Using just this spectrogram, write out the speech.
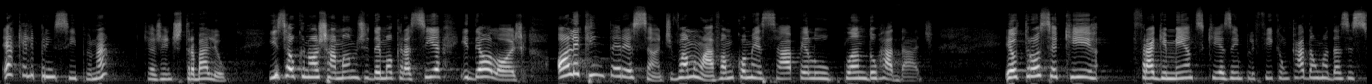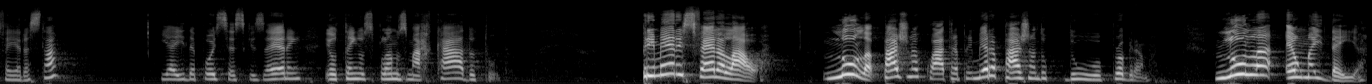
É aquele princípio, né? Que a gente trabalhou. Isso é o que nós chamamos de democracia ideológica. Olha que interessante. Vamos lá, vamos começar pelo plano do Haddad. Eu trouxe aqui fragmentos que exemplificam cada uma das esferas, tá? E aí, depois, se vocês quiserem, eu tenho os planos marcados, tudo. Primeira esfera lá, ó. Lula, página 4, a primeira página do, do programa. Lula é uma ideia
